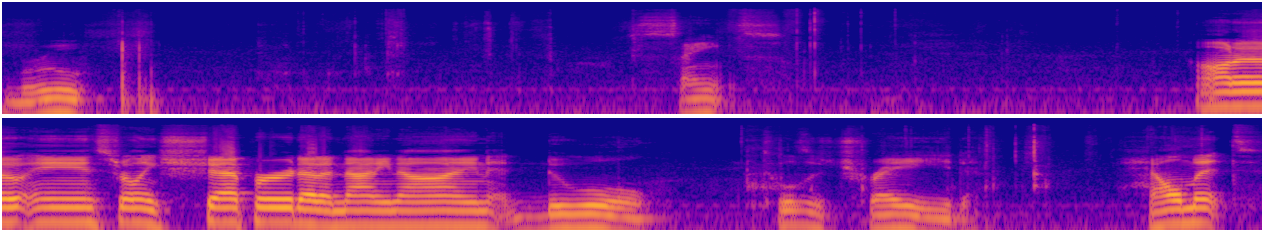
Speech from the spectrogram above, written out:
Bro. Saints. Auto and Sterling Shepard out of 99, dual. Tools of trade. Helmet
